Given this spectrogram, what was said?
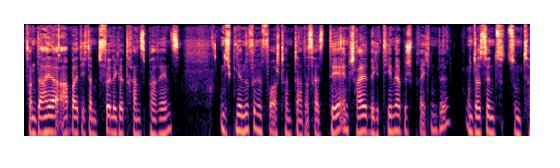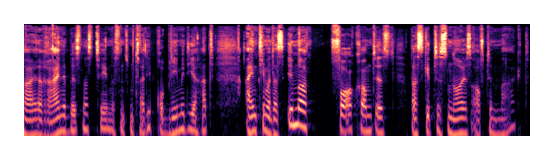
Von daher arbeite ich da mit völliger Transparenz. Und ich bin ja nur für den Vorstand da. Das heißt, der entscheidet, welche Themen er besprechen will. Und das sind zum Teil reine Business-Themen, das sind zum Teil die Probleme, die er hat. Ein Thema, das immer vorkommt, ist, was gibt es Neues auf dem Markt?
